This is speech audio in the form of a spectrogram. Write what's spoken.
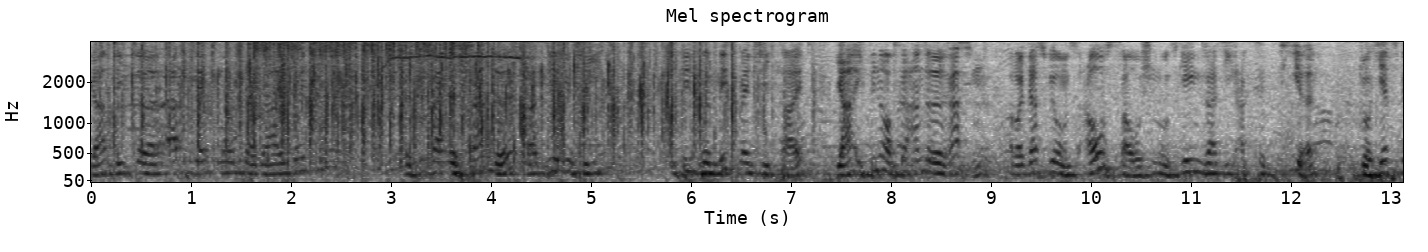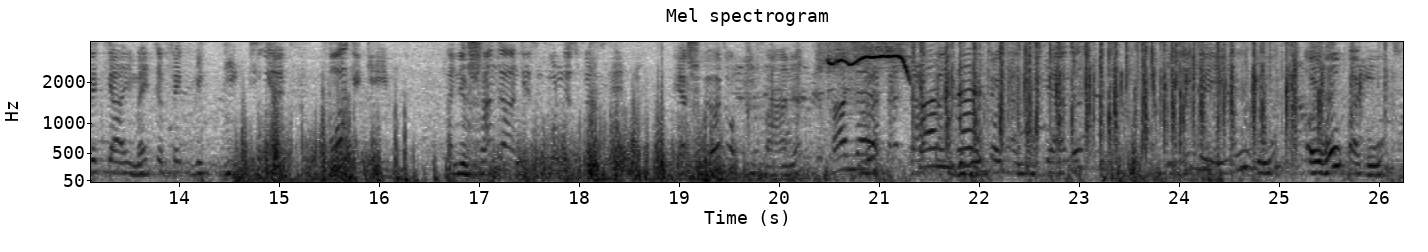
ja, mit äh, Absätzen und dergleichen. Es ist eine Schande, was hier geschieht. Ich bin für Mitmenschlichkeit. Ja, ich bin auch für andere Rassen. Aber dass wir uns austauschen, uns gegenseitig akzeptieren, doch jetzt wird ja im Endeffekt diktiert, vorgegeben. Eine Schande an diesen Bundespräsidenten. Er schwört auf die Fahne, schwört, sagt dann, gewöhnt euch an die Sterne. Ich finde EU gut, Europa gut,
